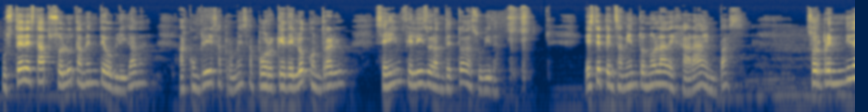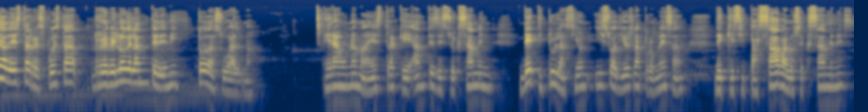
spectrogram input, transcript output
usted está absolutamente obligada a cumplir esa promesa porque de lo contrario sería infeliz durante toda su vida. Este pensamiento no la dejará en paz Sorprendida de esta respuesta, reveló delante de mí toda su alma. Era una maestra que antes de su examen de titulación hizo a Dios la promesa de que si pasaba los exámenes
